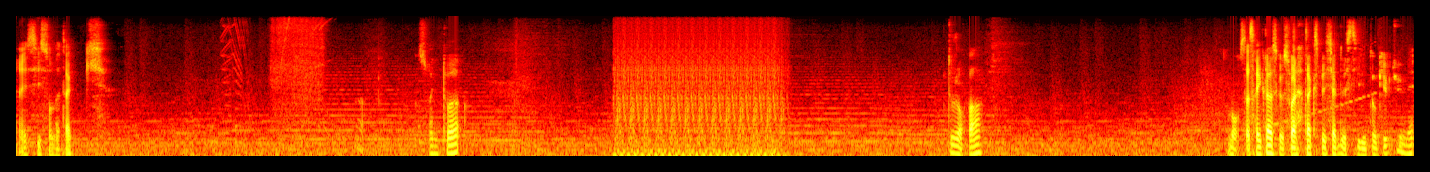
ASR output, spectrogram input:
Réussit son attaque. Soigne-toi. Toujours pas. Bon, ça serait classe que ce soit l'attaque spéciale de Stilito qui le tue, mais...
